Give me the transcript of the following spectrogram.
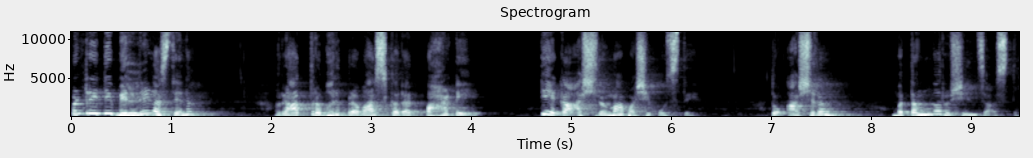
पण तरी ती बिल्ली नसते ना. रात्रभर प्रवास करत पहाटे ती एका आश्रमापाशी पोचते. तो आश्रम मतंग ऋषींचा असतो.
